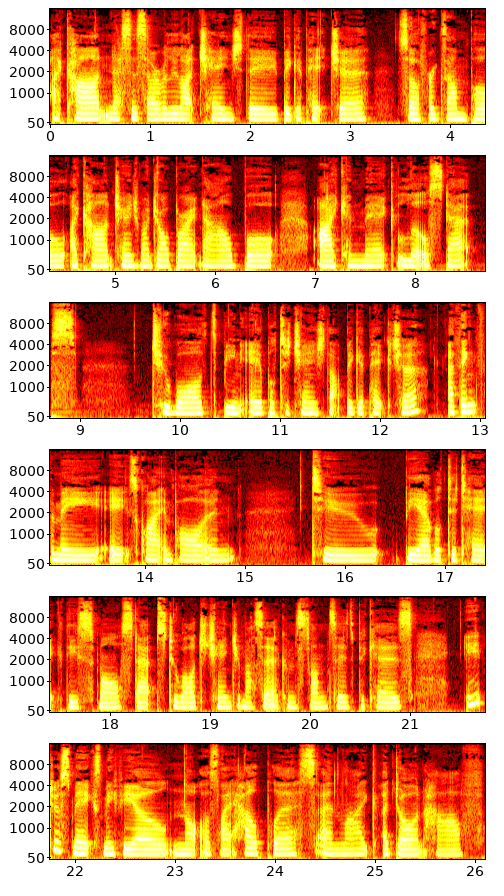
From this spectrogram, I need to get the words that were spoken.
I can't necessarily like change the bigger picture so, for example, I can't change my job right now, but I can make little steps towards being able to change that bigger picture. I think for me, it's quite important to be able to take these small steps towards changing my circumstances because it just makes me feel not as like helpless and like I don't have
